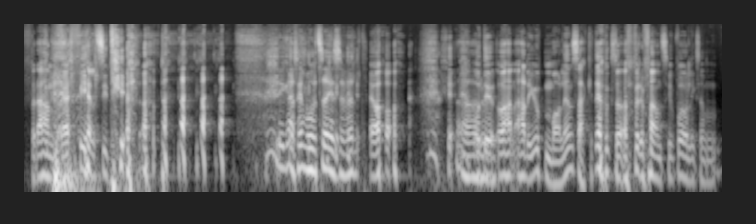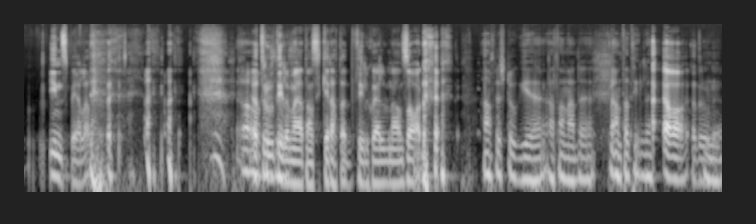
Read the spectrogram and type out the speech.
För det andra är jag felciterad. Det är ganska motsägelsefullt. ja. Ja, och, det, och han hade ju uppenbarligen sagt det också, för det fanns ju på liksom inspelat. Ja, jag tror precis. till och med att han skrattade till själv när han sa det. Han förstod att han hade klantat till det. ja, jag tror Mm. det.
